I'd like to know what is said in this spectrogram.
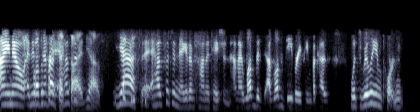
I know and well it's the never, project died yes. Yes it has such a negative connotation and i love the i love debriefing because what's really important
